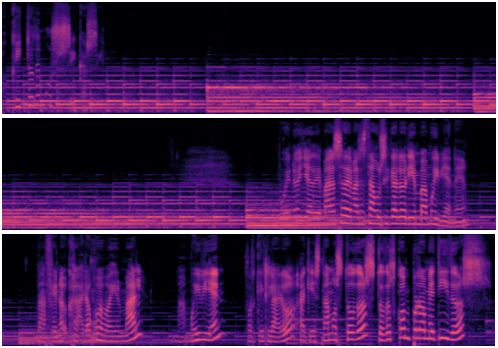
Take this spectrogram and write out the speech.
Poquito de música, sí. Bueno, y además, además esta música Lorien va muy bien, ¿eh? Va claro, ¿cómo va a ir mal? Va muy bien, porque claro, aquí estamos todos, todos comprometidos,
